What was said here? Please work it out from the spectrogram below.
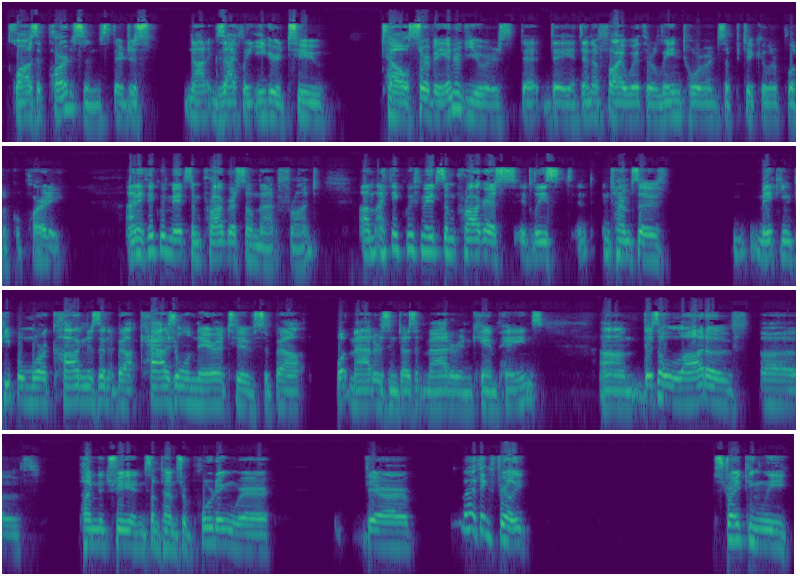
closet partisans. They're just not exactly eager to tell survey interviewers that they identify with or lean towards a particular political party. And I think we made some progress on that front. Um, I think we've made some progress, at least in, in, terms of making people more cognizant about casual narratives about what matters and doesn't matter in campaigns. Um, there's a lot of, of punditry and sometimes reporting where there are, I think, fairly strikingly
